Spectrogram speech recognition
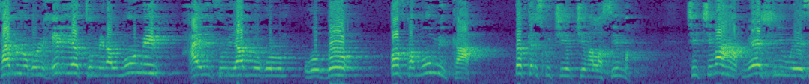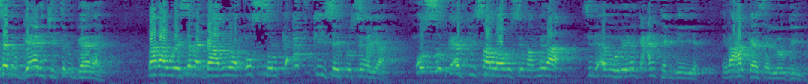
tabluqu alxilyatu min almu'min xayثu yabluqu lwuduu qofka muuminkaa dadka isku jijima la siima jijimaha meeshii weesadu gaari jirtay u gaarayo dadaa weesada gaabiyo xusulka afkiisay ku simayaan xusulka afkiisaa loogu sima mida sida abu hureyre gacanta geeya ilaa halkaasaa loo geyna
